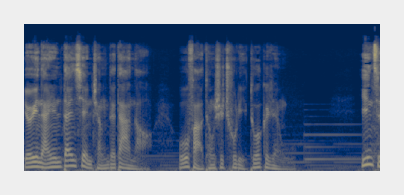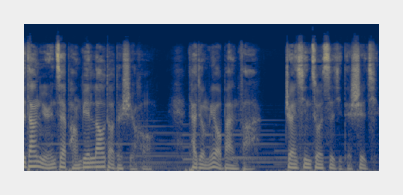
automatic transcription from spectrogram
由于男人单线程的大脑。无法同时处理多个任务，因此当女人在旁边唠叨的时候，他就没有办法专心做自己的事情。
